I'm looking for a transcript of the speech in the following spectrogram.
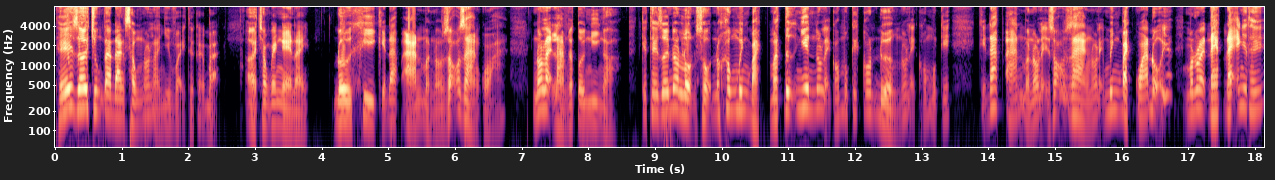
Thế giới chúng ta đang sống nó là như vậy thưa các bạn. Ở trong cái nghề này, đôi khi cái đáp án mà nó rõ ràng quá, nó lại làm cho tôi nghi ngờ. Cái thế giới nó lộn xộn, nó không minh bạch mà tự nhiên nó lại có một cái con đường, nó lại có một cái cái đáp án mà nó lại rõ ràng, nó lại minh bạch quá đỗi mà nó lại đẹp đẽ như thế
